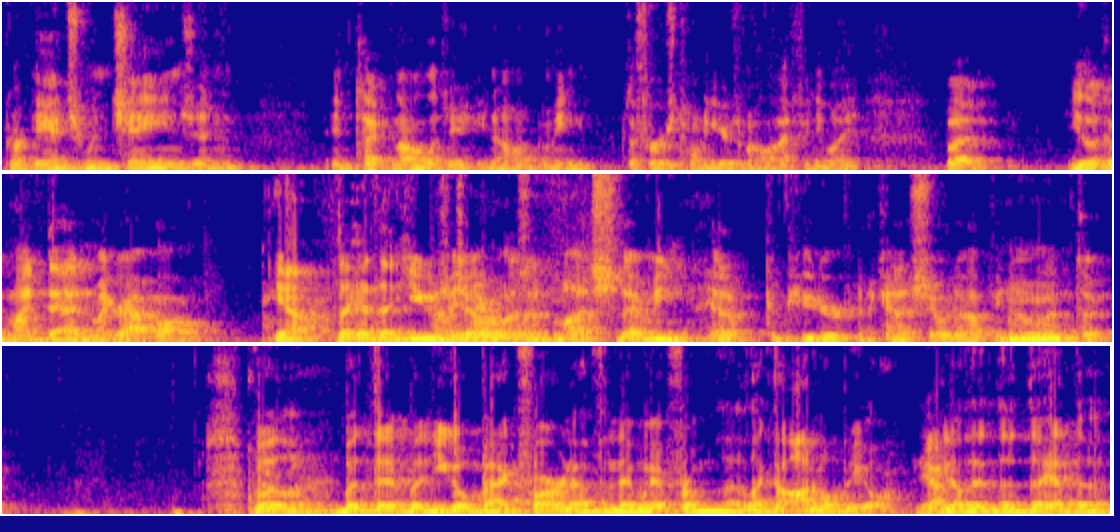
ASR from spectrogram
gargantuan change in in technology. You know, I mean, the first twenty years of my life anyway. But you look at my dad and my grandpa. Yeah, they had that huge I mean, there wasn't much. There, I mean, had a computer that kind of showed up. You know, that mm-hmm. took. Well, but that, but you go back far enough, and they went from the, like the automobile. Yeah. You know, they, they, they had the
